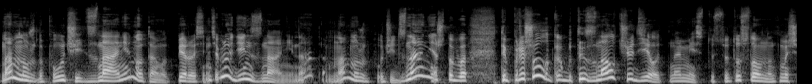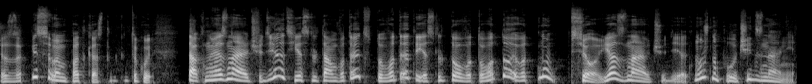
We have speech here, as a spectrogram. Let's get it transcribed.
Нам нужно получить знания, ну там вот 1 сентября день знаний, да, там нам нужно получить знания, чтобы ты пришел, как бы ты знал, что делать на месте. То есть вот условно мы сейчас записываем подкаст, такой, так, ну я знаю, что делать, если там вот это, то вот это, если то, вот то, вот то, и вот, ну, все, я знаю, что делать. Нужно получить знания.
